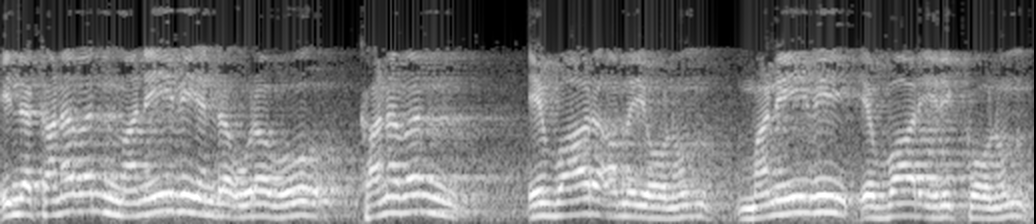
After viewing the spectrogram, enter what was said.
இந்த கணவன் மனைவி என்ற உறவு கணவன் எவ்வாறு அமையோனும் மனைவி எவ்வாறு இருக்கோனும்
